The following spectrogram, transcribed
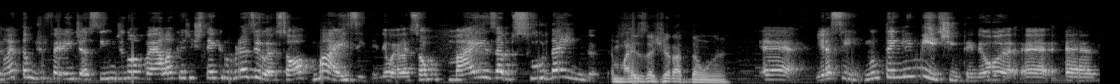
não é tão diferente assim de novela que a gente tem aqui no Brasil. É só mais, entendeu? Ela é só mais absurda ainda. É mais exageradão, né? É, e assim, não tem limite, entendeu? É, é,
